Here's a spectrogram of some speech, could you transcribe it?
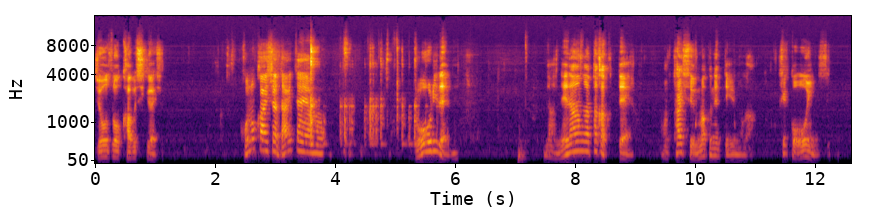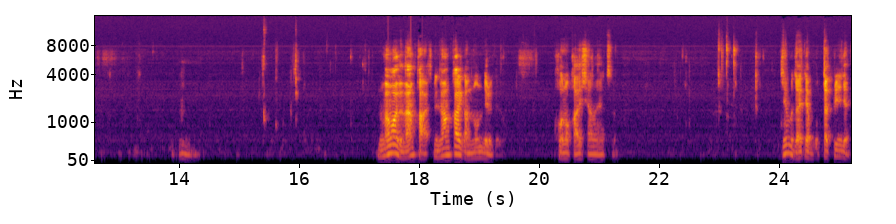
醸造株式会社この会社大体あの、合理だよね。だから値段が高くて、大してうまくねっていうのが結構多いんですよ。うん。今まで何回、何回か飲んでるけど、この会社のやつ。全部大体ぼったくりだよ。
